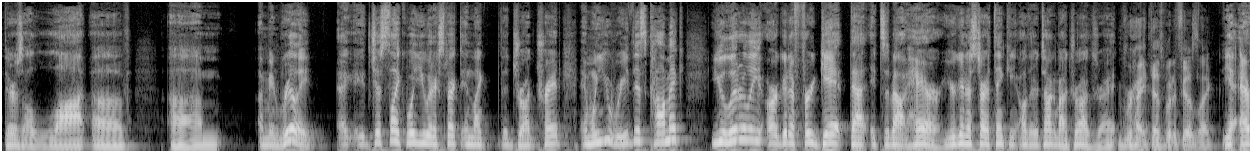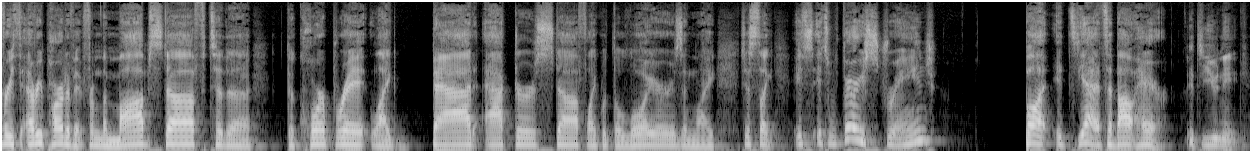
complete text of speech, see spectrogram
there's a lot of. Um, I mean, really, uh, it's just like what you would expect in like the drug trade. And when you read this comic, you literally are gonna forget that it's about hair. You're gonna start thinking, oh, they're talking about drugs, right? Right, that's what it feels like. Yeah, every every part of it, from the mob stuff to the the corporate like bad actors stuff, like with the lawyers and like just like it's it's very strange, but it's yeah, it's about hair. It's unique.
